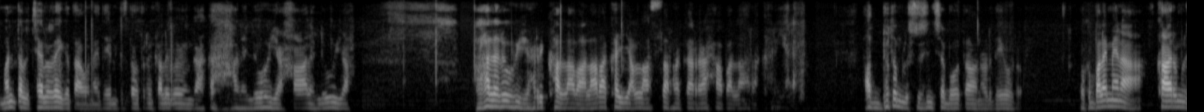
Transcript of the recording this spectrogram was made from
మంటలు చెలరేగుతా ఉన్నాయి. దేనికి స్తోత్రం కలుగును గాక. హాలూయ హాలూయ హాలూయ రిఖల్లా రహ అద్భుతములు సృష్టించబోతా ఉన్నాడు దేవుడు. ఒక బలమైన కార్యములు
